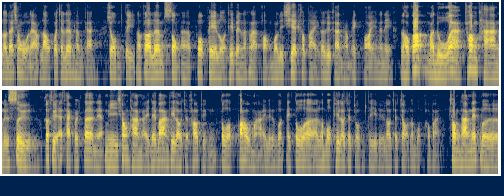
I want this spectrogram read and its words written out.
เราได้ช่องโหว่แล้ว เราก็จะเริ่มทำการโจมตี แล้วก็เริ่มส่งพวก payload ที่เป็นลักษณะของ malicious เข้าไป ก็คือการทำ exploit นั่นเอง เราก็มาดูว่าช่องทางหรือสื่อก็คือ attack vector เนี่ยมีช่องทางไหนได้บ้างที่เราจะเข้าถึงตัวเป้าหมาย หรือว่าไอตัวระบบที่เราจะโจมตี หรือเราจะเจาะระบบเข้าไป ช่องทาง network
